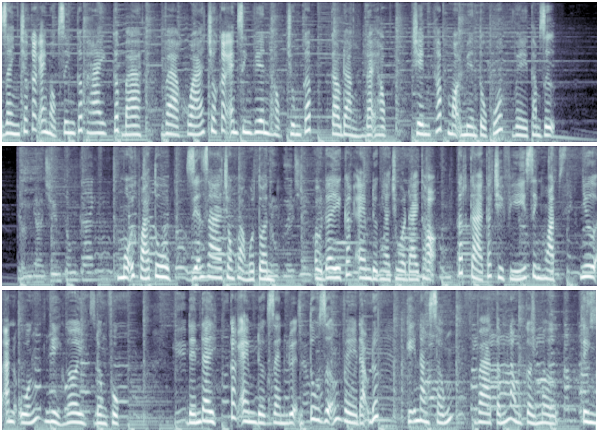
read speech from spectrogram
dành cho các em học sinh cấp 2, cấp 3 và khóa cho các em sinh viên học trung cấp, cao đẳng, đại học trên khắp mọi miền Tổ quốc về tham dự. Mỗi khóa tu diễn ra trong khoảng một tuần. Ở đây các em được nhà chùa đài thọ tất cả các chi phí sinh hoạt như ăn uống, nghỉ ngơi, đồng phục. Đến đây, các em được rèn luyện tu dưỡng về đạo đức, kỹ năng sống và tấm lòng cởi mở, tình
